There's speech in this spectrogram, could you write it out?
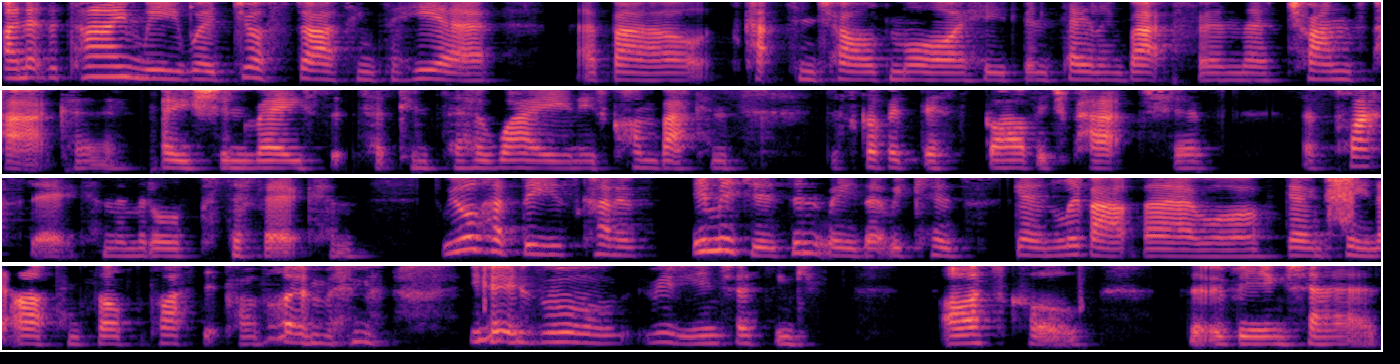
and at the time we were just starting to hear about Captain Charles Moore, who'd been sailing back from the Transpac, an ocean race that took him to Hawaii, and he'd come back and discovered this garbage patch of, of plastic in the middle of the Pacific. And we all had these kind of images, didn't we, that we could go and live out there or go and clean it up and solve the plastic problem. And, you know, it's all really interesting articles that were being shared.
